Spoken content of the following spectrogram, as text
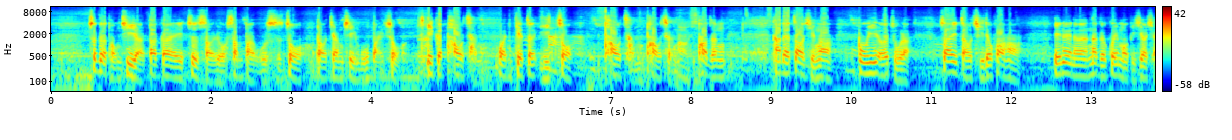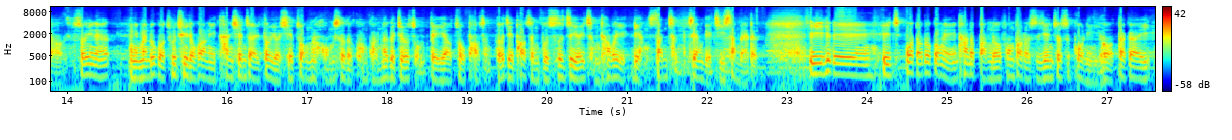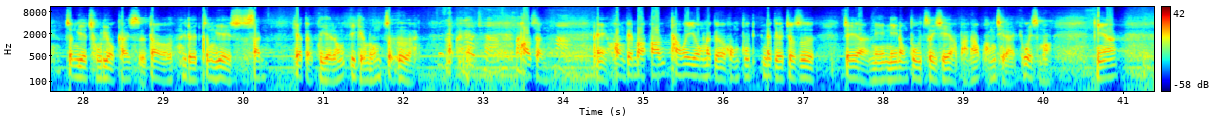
这个统计啊，大概至少有。三百五十座到将近五百座，一个炮城，完结这一座炮城，炮城，炮城，它的造型啊不一而足了。在早期的话哈。因为呢，那个规模比较小，所以呢，你们如果出去的话，你看现在都有些装了红色的框框，那个就是准备要做炮城，而且炮城不是只有一层，它会两三层这样累积上来的。以那个，以我大多公园，它的绑楼风炮的时间就是过年以后，大概正月初六开始到那个正月十三，下的鬼龙一个龙折二啊。炮城，炮城，哎，放鞭炮啊，他会用那个红布，那个就是这样，尼尼龙布这些啊，把它绑起来。为什么？你看，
